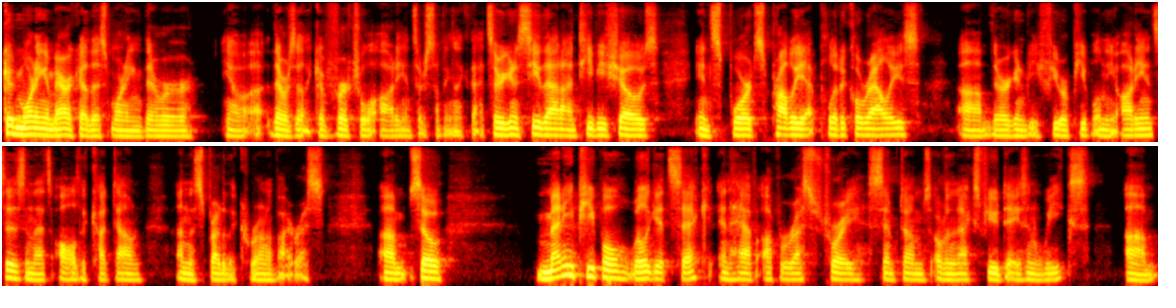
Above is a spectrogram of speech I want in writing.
Good Morning America this morning, there were, you know, uh, there was like a virtual audience or something like that. So you're going to see that on TV shows, in sports, probably at political rallies. Um, there are going to be fewer people in the audiences, and that's all to cut down on the spread of the coronavirus. Um, so many people will get sick and have upper respiratory symptoms over the next few days and weeks. Um,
